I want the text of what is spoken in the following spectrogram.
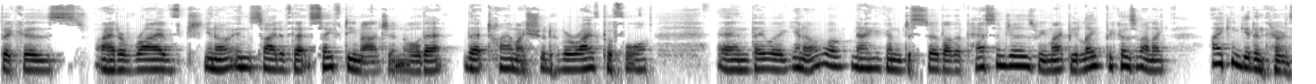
because I had arrived, you know, inside of that safety margin or that, that time I should have arrived before. And they were, you know, well, now you're going to disturb other passengers. We might be late because of it. I'm like, I can get in there and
